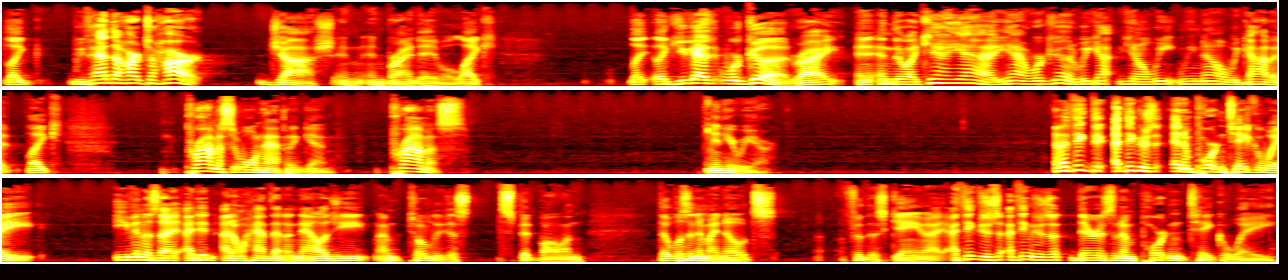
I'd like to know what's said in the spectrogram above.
like we've had the heart to heart, Josh and, and Brian Daboll. Like like like you guys we're good, right? And, and they're like, Yeah, yeah, yeah, we're good. We got you know, we we know, we got it. Like promise it won't happen again. Promise. And here we are. And I think that, I think there's an important takeaway even as I, I didn't I don't have that analogy. I'm totally just spitballing. That wasn't in my notes for this game. I, I think there's I think there's a, there is an important takeaway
